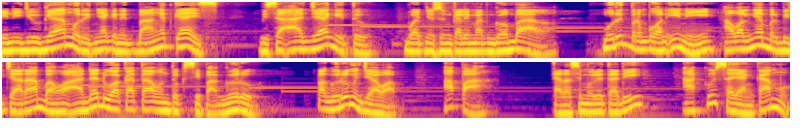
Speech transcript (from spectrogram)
Ini juga muridnya genit banget guys. Bisa aja gitu buat nyusun kalimat gombal. Murid perempuan ini awalnya berbicara bahwa ada dua kata untuk si Pak Guru. Pak Guru menjawab, apa? Kata si murid tadi, aku sayang kamu.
